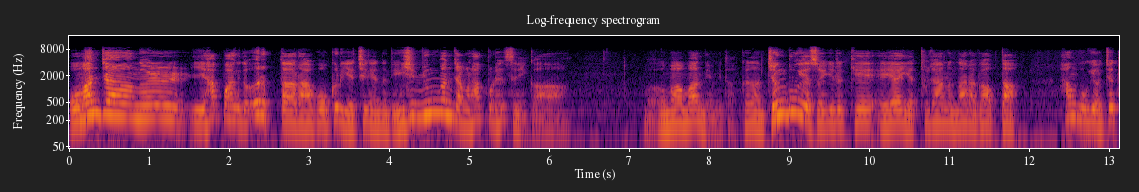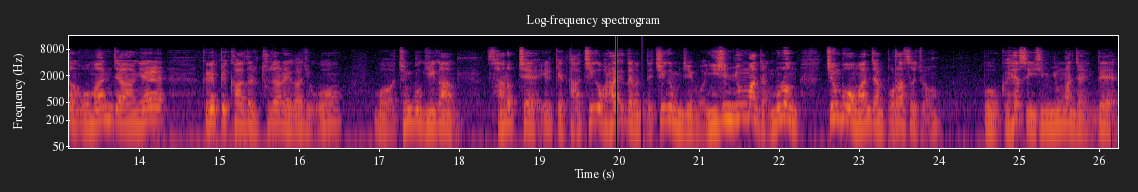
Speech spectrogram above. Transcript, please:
5만 장을 이 확보하기도 어렵다라고 그렇게 예측했는데 26만 장을 확보를 했으니까 뭐 어마어마한 내용이다. 그 다음 정부에서 이렇게 AI에 투자하는 나라가 없다. 한국이 어쨌든 5만 장의 그래픽 카드를 투자를 해가지고 뭐 정부 기관 산업체 이렇게 다 지급을 하게 되는데 지금 이제 뭐 26만 장 물론 정부 5만 장 플러스죠. 뭐 그 해서 26만 장인데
